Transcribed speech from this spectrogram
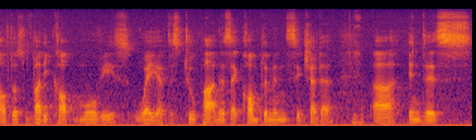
of those buddy cop movies where you have these two partners that complements each other uh, in this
